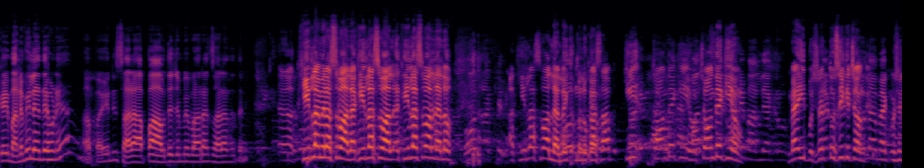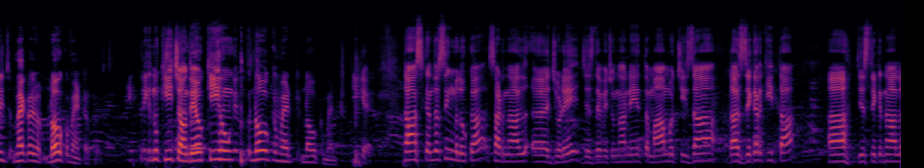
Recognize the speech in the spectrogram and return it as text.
ਕਈ ਮੰਨ ਵੀ ਲੈਂਦੇ ਹੋਣੇ ਆ ਆਪਾਂ ਇਹ ਨਹੀਂ ਸਾਰਾ ਆਪਾਂ ਆਪਦੇ ਜ਼ਿੰਮੇਵਾਰ ਆ ਸਾਰਿਆਂ ਦੇ ਤਾਂ ਨਹੀਂ ਅ, ਅਖੀਰਲਾ ਮੇਰਾ ਸਵਾਲ ਹੈ ਅਖੀਰਲਾ ਸਵਾਲ ਅਖੀਰਲਾ ਸਵਾਲ ਲੈ ਲਓ ਅਖੀਰਲਾ ਸਵਾਲ ਲੈ ਲਓ ਇੱਕ ਮਲੂਕਾ ਸਾਹਿਬ ਕੀ ਚਾਹੁੰਦੇ ਕੀ ਹੋ ਚਾਹੁੰਦੇ ਕੀ ਹੋ ਮੈਂ ਇਹੀ ਪੁੱਛਣਾ ਤੁਸੀਂ ਕੀ ਚਾਹੁੰਦੇ ਹੋ ਮੈਂ ਕੁਝ ਨਹੀਂ ਮੈਂ ਕੋਈ ਨੋ ਕਮੈਂਟ ਇੱਕ ਤਰੀਕ ਨੂੰ ਕੀ ਚਾਹੁੰਦੇ ਹੋ ਕੀ ਹੋਵੋਗੇ ਨੋ ਕਮੈਂਟ ਨੋ ਕਮੈਂਟ ਠੀਕ ਹੈ ਤਾਂ ਸਿਕੰਦਰ ਸਿੰਘ ਮਲੂਕਾ ਸਾਡੇ ਨਾਲ ਅ, ਜੁੜੇ ਜਿਸ ਦੇ ਵਿੱਚ ਉਹਨਾਂ ਨੇ तमाम ਉਹ ਚੀਜ਼ਾਂ ਦਾ ਜ਼ਿਕਰ ਕੀਤਾ ਅ, ਜਿਸ ਤਰੀਕੇ ਨਾਲ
